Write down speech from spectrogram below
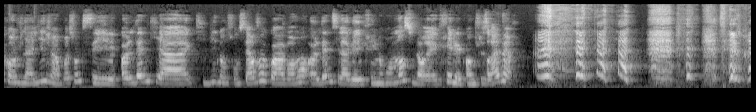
quand je la lis, j'ai l'impression que c'est Holden qui, a, qui vit dans son cerveau. Quoi. Vraiment, Holden, s'il avait écrit une romance, il aurait écrit Les Campus Rêveurs. c'est vrai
